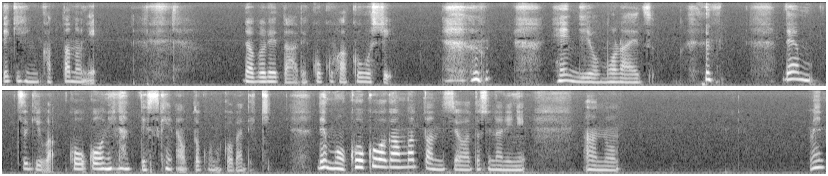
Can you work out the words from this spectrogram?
できひんかったのにラブレターで告白をし 返事をもらえず。で次は高校になって好きな男の子ができ。でも高校は頑張ったんですよ私なりに。あの面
